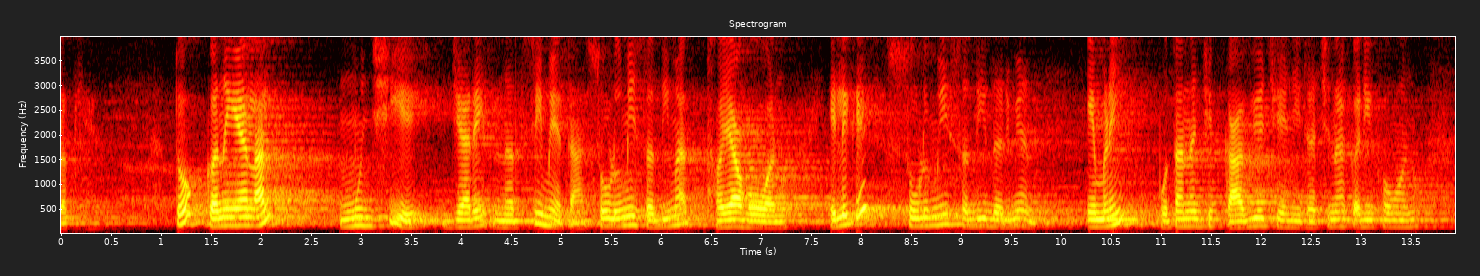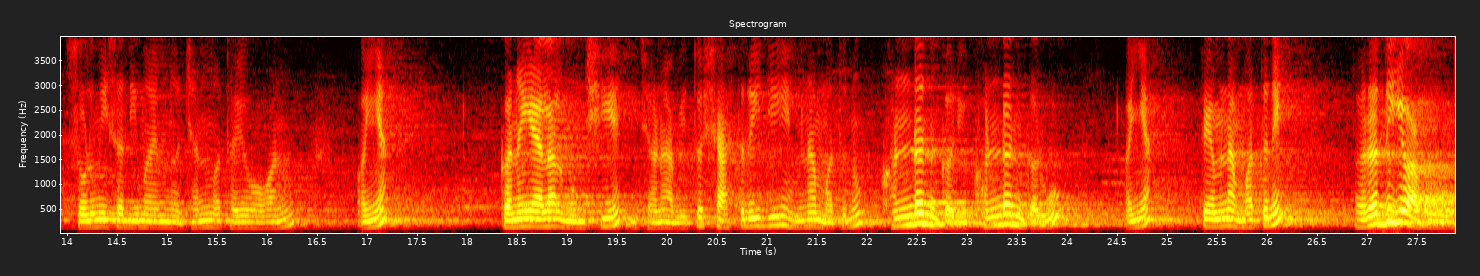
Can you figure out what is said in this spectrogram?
લખ્યા. તો કનૈયાલાલ મુનશીએ જ્યારે નરસિંહ મહેતા સોળમી સદીમાં થયા હોવાનું, એટલે કે સોળમી સદી દરમિયાન એમણે પોતાના જે કાવ્ય છે એની રચના કરી હોવાનું, સોળમી સદીમાં એમનો જન્મ થયો હોવાનું અહીંયા કનૈયાલાલ મુનશીએ જણાવ્યું. તો શાસ્ત્રીજીએ એમના મતનું ખંડન કર્યું. ખંડન કરવું અહીંયા તેમના મતને રદિય આપવું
